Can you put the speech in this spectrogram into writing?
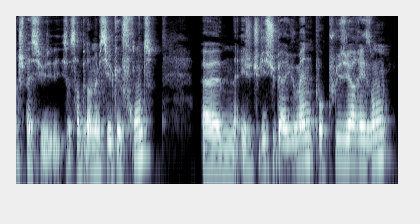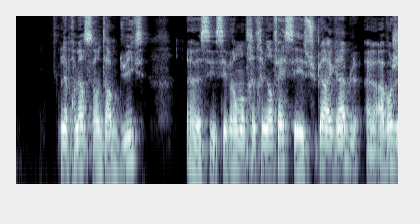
Je sais pas si. C'est un peu dans le même style que Front. et j'utilise Superhuman pour plusieurs raisons. La première, c'est en termes d'UX. Euh, c'est vraiment très très bien fait, c'est super agréable. Euh, avant, je,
